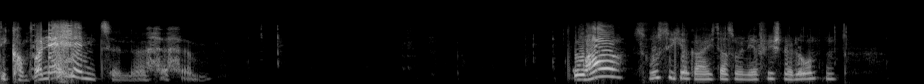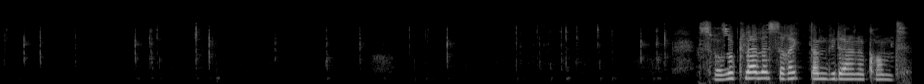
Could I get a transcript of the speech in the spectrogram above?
die kommt von hinten. Oha, das wusste ich ja gar nicht, dass man ja viel schneller unten. Es war so klar, dass direkt dann wieder einer kommt.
